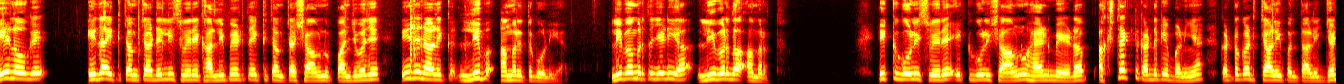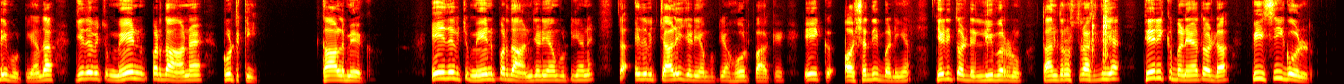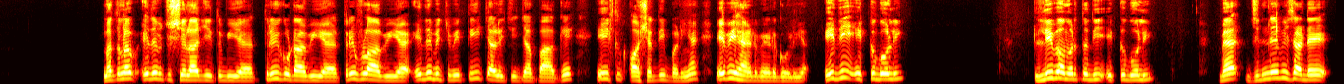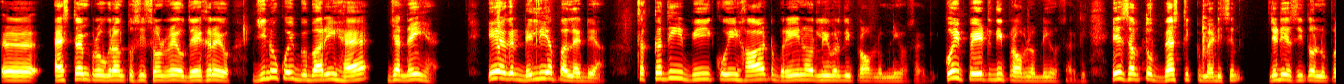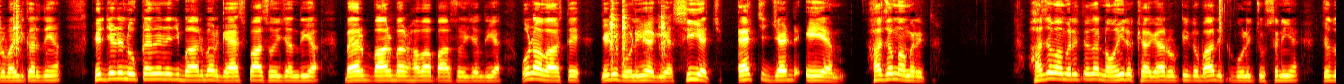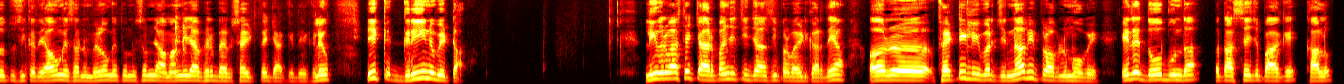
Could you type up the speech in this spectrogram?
ਇਹ ਲੋਗੇ ਇਹਦਾ ਇੱਕ ਚਮਚਾ ਡੇਲੀ ਸਵੇਰੇ ਖਾਲੀ ਪੇਟ ਤੇ ਇੱਕ ਚਮਚਾ ਸ਼ਾਮ ਨੂੰ 5 ਵਜੇ। ਇਹਦੇ ਨਾਲ ਇੱਕ ਲਿਵ ਅੰਮ੍ਰਿਤ ਗੋਲੀ ਆ। ਲਿਵ ਅੰਮ੍ਰਿਤ ਜਿਹੜੀ ਆ, ਲੀਵਰ ਦਾ ਅੰਮ੍ਰਿਤ। ਇੱਕ ਗੋਲੀ ਸਵੇਰੇ, ਇੱਕ ਗੋਲੀ ਸ਼ਾਮ ਨੂੰ ਹੈਂਡਮੇਡ ਐਕਸਟ੍ਰੈਕਟ ਕੱਢ ਕੇ ਬਣੀ ਹੈ, ਘੱਟੋ ਘੱਟ 40 45 ਜੜੀ ਬੂਟੀਆਂ ਦਾ, ਜਿਹਦੇ ਵਿੱਚ ਮੇਨ ਪ੍ਰਧਾਨ ਹੈ ਕੁਟਕੀ ਕਾਲਮੇਕ ਇਹਦੇ ਵਿੱਚ ਮੇਨ ਪ੍ਰਧਾਨ ਜੜੀਆਂ ਬੂਟੀਆਂ ਨੇ, ਤਾਂ ਇਹਦੇ ਵਿੱਚ 40 ਜੜੀਆਂ ਬੂਟੀਆਂ ਹੋਰ ਪਾ ਕੇ ਇਹ ਇੱਕ ਔਸ਼ਧੀ ਬਣੀ ਆ ਜਿਹੜੀ ਤੁਹਾਡੇ ਲੀਵਰ ਨੂੰ ਤੰਦਰੁਸਤ ਰੱਖਦੀ ਹੈ। ਫਿਰ ਇੱਕ ਬਣਿਆ ਤੁਹਾਡਾ ਪੀਸੀ ਗੋਲਡ। ਮਤਲਬ ਇਹਦੇ ਵਿੱਚ ਸ਼ਿਲਾਜੀਤ ਵੀ ਹੈ, ਤ੍ਰਿਕੁਟਾ ਵੀ ਹੈ, ਤ੍ਰਿਫਲਾ ਵੀ ਹੈ, ਇਹਦੇ ਵਿੱਚ ਵੀ 30 40 ਚੀਜ਼ਾਂ ਪਾ ਕੇ ਇਹ ਇੱਕ ਔਸ਼ਧੀ ਬਣੀ ਹੈ, ਇਹ ਵੀ ਹੈਂਡਮੇਡ ਗੋਲੀ ਆ। ਇਹਦੀ ਇੱਕ ਗੋਲੀ, ਲਿਵ ਅਮਰਤ ਦੀ ਇੱਕ ਗੋਲੀ। ਮੈਂ ਜਿੰਨੇ ਵੀ ਸਾਡੇ ਇਸ ਟਾਈਮ ਪ੍ਰੋਗਰਾਮ ਤੁਸੀਂ ਸੁਣ ਰਹੇ ਹੋ, ਦੇਖ ਰਹੇ ਹੋ, ਜਿਹਨੂੰ ਕੋਈ ਬਿਮਾਰੀ ਹੈ ਜਾਂ ਨਹੀਂ ਹੈ, ਇਹ ਅਗਰ ਡੇਲੀ ਆਪਾਂ ਲੈਂਦੇ ਆ ਤਾਂ ਕਦੀ ਵੀ ਕੋਈ ਹਾਰਟ ਬ੍ਰੇਨ ਔਰ ਲੀਵਰ ਦੀ ਪ੍ਰੋਬਲਮ ਨਹੀਂ ਹੋ ਸਕਦੀ। ਕੋਈ ਪੇਟ ਦੀ ਪ੍ਰੋਬਲਮ ਨਹੀਂ ਹੋ ਸਕਦੀ। ਇਹ ਸਭ ਤੋਂ ਬੈਸਟ ਇੱਕ ਮੈਡੀਸਿਨ ਜਿਹੜੀ ਅਸੀਂ ਤੁਹਾਨੂੰ ਪ੍ਰੋਵਾਈਡ ਕਰਦੇ ਹਾਂ। ਫਿਰ ਜਿਹੜੇ ਲੋਕ ਕਹਿੰਦੇ ਨੇ ਜੀ ਬਾਰ-ਬਾਰ ਗੈਸ ਪਾਸ ਹੋਈ ਜਾਂਦੀ ਆ, ਬਾਰ ਬਾਰ-ਬਾਰ ਹਵਾ ਪਾਸ ਹੋਈ ਜਾਂਦੀ ਆ, ਉਹਨਾਂ ਵਾਸਤੇ ਜਿਹੜੀ ਗੋਲੀ ਹੈਗੀ ਆ CH HZAM ਹਜਮ ਅੰਮ੍ਰਿਤ। ਹਜਮ ਅੰਮ੍ਰਿਤ ਦਾ ਨਾਂ ਹੀ ਰੱਖਿਆ ਗਿਆ, ਰੋਟੀ ਤੋਂ ਬਾਅਦ ਇੱਕ ਗੋਲੀ ਚੂਸਣੀ ਹੈ। ਜਦੋਂ ਤੁਸੀਂ ਕਦੇ ਆਓਗੇ, ਸਾਨੂੰ ਮਿਲੋਗੇ, ਤੁਹਾਨੂੰ ਸਮਝਾਵਾਂਗੇ ਜਾਂ ਫਿਰ ਵੈਬਸਾਈਟ ਤੇ ਜਾ ਕੇ ਦੇਖ ਲਿਓ। ਇੱਕ ਗ੍ਰੀਨ ਵਿਟਾ ਲੀਵਰ ਵਾਸਤੇ ਚਾਰ ਪੰਜ ਚੀਜ਼ਾਂ ਅਸੀਂ ਪ੍ਰੋਵਾਈਡ ਕਰਦੇ ਹਾਂ ਔਰ ਫੈਟੀ ਲੀਵਰ ਜਿੰਨਾ ਵੀ ਪ੍ਰੋਬਲਮ ਹੋਵੇ, ਇਹਦੇ ਦੋ ਬੂੰਦਾਂ ਪਤਾਸੇ 'ਚ ਪਾ ਕੇ ਖਾ ਲਓ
